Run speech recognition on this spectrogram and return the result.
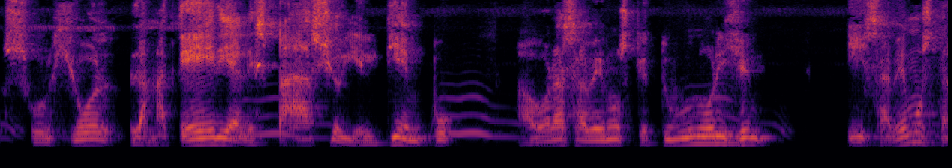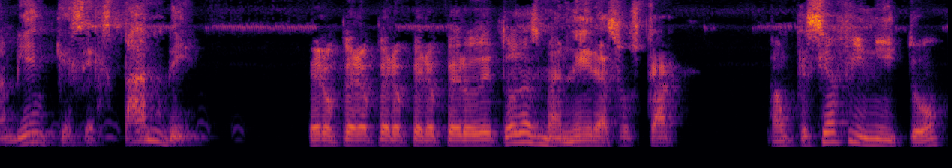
surgió la materia, el espacio y el tiempo. Ahora sabemos que tuvo un origen y sabemos también que se expande. Pero, pero, pero, pero, pero de todas maneras, Oscar, aunque sea finito,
